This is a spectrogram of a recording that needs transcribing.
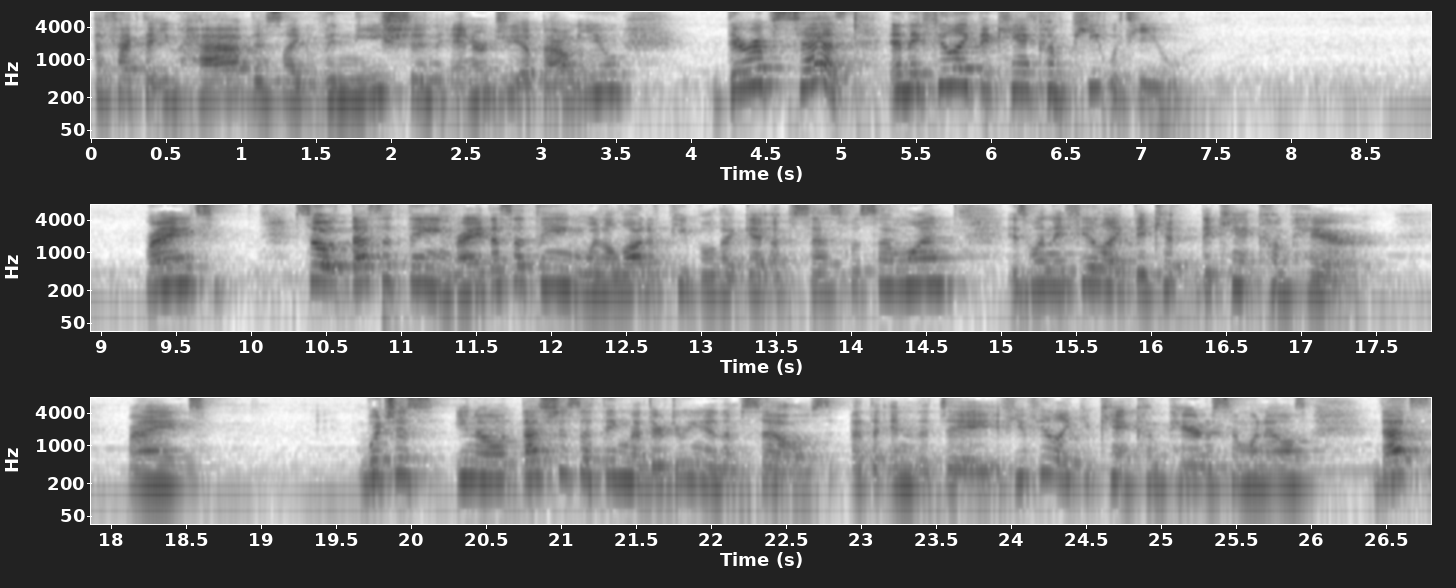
The fact that you have this like Venetian energy about you, they're obsessed and they feel like they can't compete with you. Right? So that's the thing, right? That's the thing with a lot of people that get obsessed with someone is when they feel like they can't, they can't compare, right? Which is, you know, that's just a thing that they're doing to themselves at the end of the day. If you feel like you can't compare to someone else, that's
